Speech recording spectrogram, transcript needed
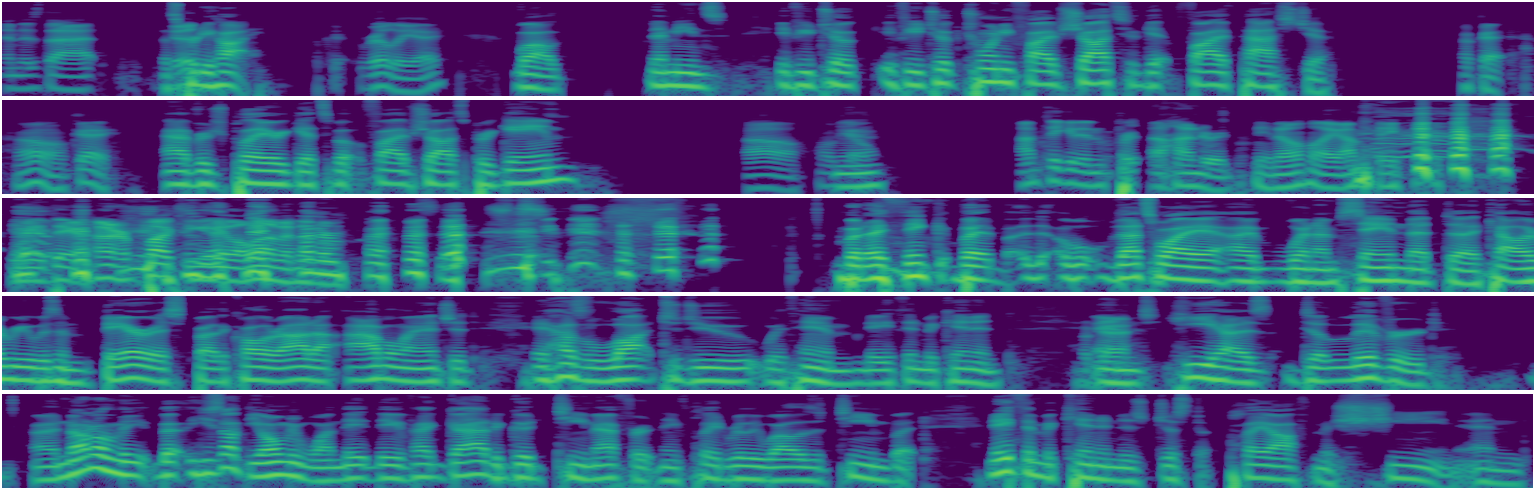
And is that That's Good. pretty high. okay? Really? Eh? Well, that means if you took if you took 25 shots, you'll get five past you. Okay. Oh, okay. Average player gets about five shots per game. Oh, okay. You know, I'm thinking in a hundred. You know, like I'm thinking you can take a hundred bucks and you get eleven of them. but I think, but, but uh, that's why I when I'm saying that uh, Calgary was embarrassed by the Colorado Avalanche, it, it has a lot to do with him, Nathan MacKinnon, Okay. and he has delivered. Uh, not only, but he's not the only one. They they've had, got a good team effort and they've played really well as a team. But Nathan MacKinnon is just a playoff machine, and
